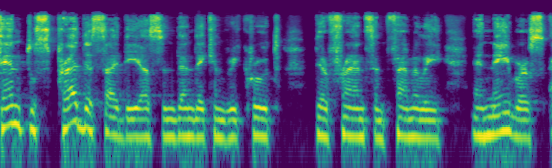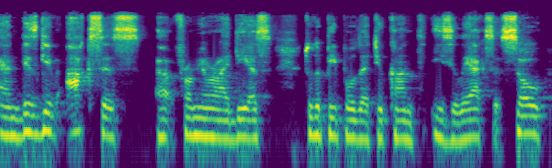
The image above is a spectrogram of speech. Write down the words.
tend to spread these ideas, and then they can recruit their friends and family and neighbors, and this give access uh, from your ideas to the people that you can't easily access. So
